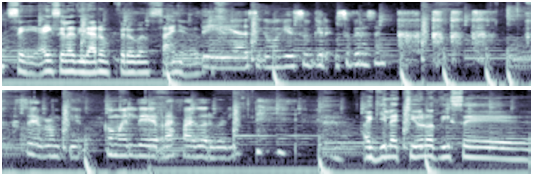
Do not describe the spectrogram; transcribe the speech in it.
Sí, ahí se la tiraron, pero con saña. Sí, así como que su, su corazón se rompió, como el de Rafa Gorgori. Aquí la chivo nos dice.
